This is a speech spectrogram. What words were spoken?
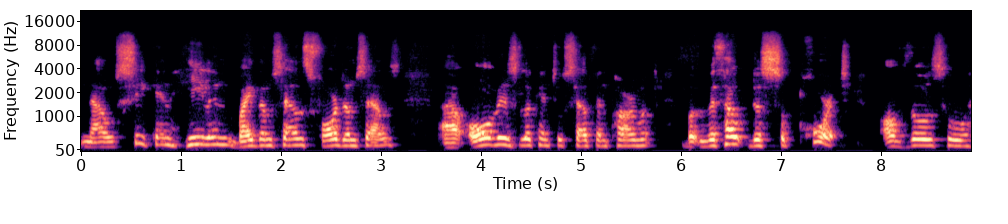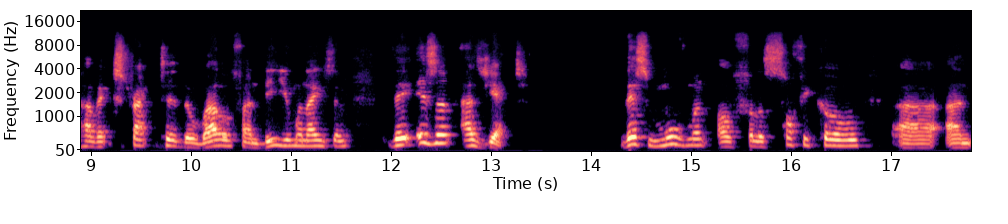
now seeking healing by themselves, for themselves, uh, always looking to self empowerment, but without the support of those who have extracted the wealth and dehumanized them, there isn't as yet this movement of philosophical uh, and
